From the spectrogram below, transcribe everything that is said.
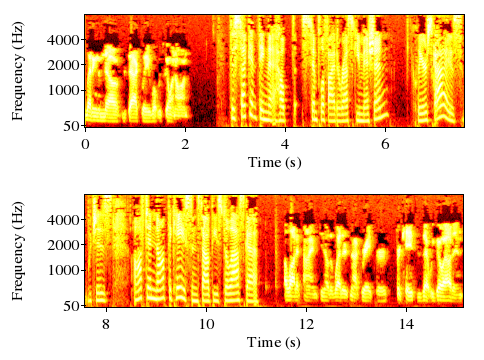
letting them know exactly what was going on. The second thing that helped simplify the rescue mission, clear skies, which is often not the case in Southeast Alaska. A lot of times, you know, the weather's not great for, for cases that we go out in.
